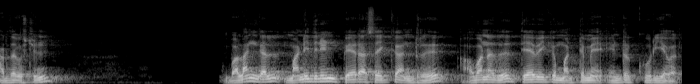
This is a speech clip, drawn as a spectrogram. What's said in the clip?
அடுத்த கொஸ்டின் வளங்கள் மனிதனின் பேராசைக்கு அன்று அவனது தேவைக்கு மட்டுமே என்று கூறியவர்.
